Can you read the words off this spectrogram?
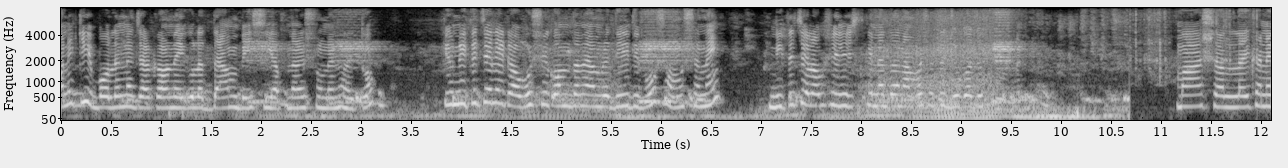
অনেকেই বলেন না, যার কারণে এগুলোর দাম বেশি আপনারা শুনেন হয়তো। কেউ নিতে চাইলে এটা অবশ্যই কম দামে আমরা দিয়ে দিব, সমস্যা নেই। নিতে চাইলে অবশ্যই স্ক্রিনে দেওয়া নাম্বার সাথে যোগাযোগ করবেন। মাশাল্লাহ এখানে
